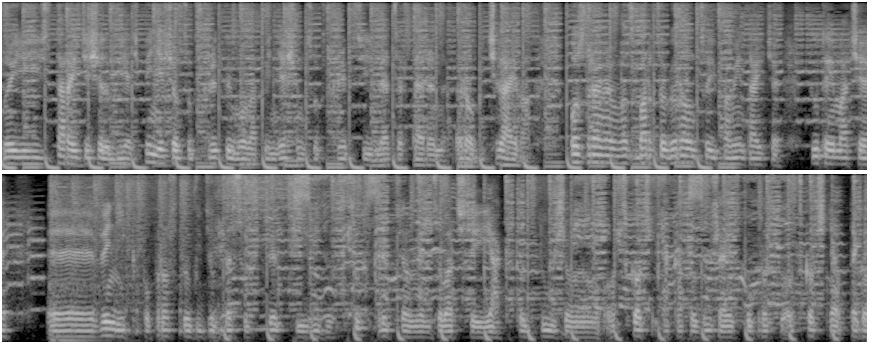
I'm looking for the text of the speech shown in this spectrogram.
No i starajcie się dobijać 50 subskrypcji, bo na 50 subskrypcji lecę w teren robić live'a. Pozdrawiam Was bardzo gorąco i pamiętajcie, tutaj macie e, wynik po prostu widzów bez subskrypcji, widzów z subskrypcją, więc zobaczcie jak to dużo odskocznie, jaka to duża jest po prostu odskocznia od tego,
